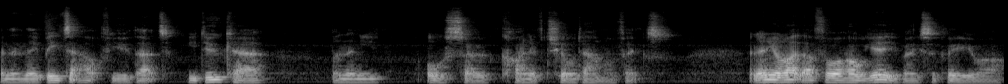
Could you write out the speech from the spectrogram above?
And then they beat it out for you that you do care, but then you also kind of chill down on things. And then you're like that for a whole year, basically, you are.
